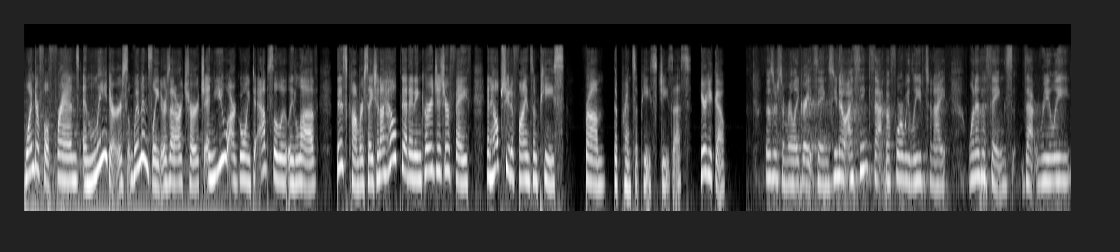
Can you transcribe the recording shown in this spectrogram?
wonderful friends and leaders, women's leaders at our church, and you are going to absolutely love this conversation. I hope that it encourages your faith and helps you to find some peace from the Prince of Peace, Jesus. Here you go. Those are some really great things. You know, I think that before we leave tonight, one of the things that really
